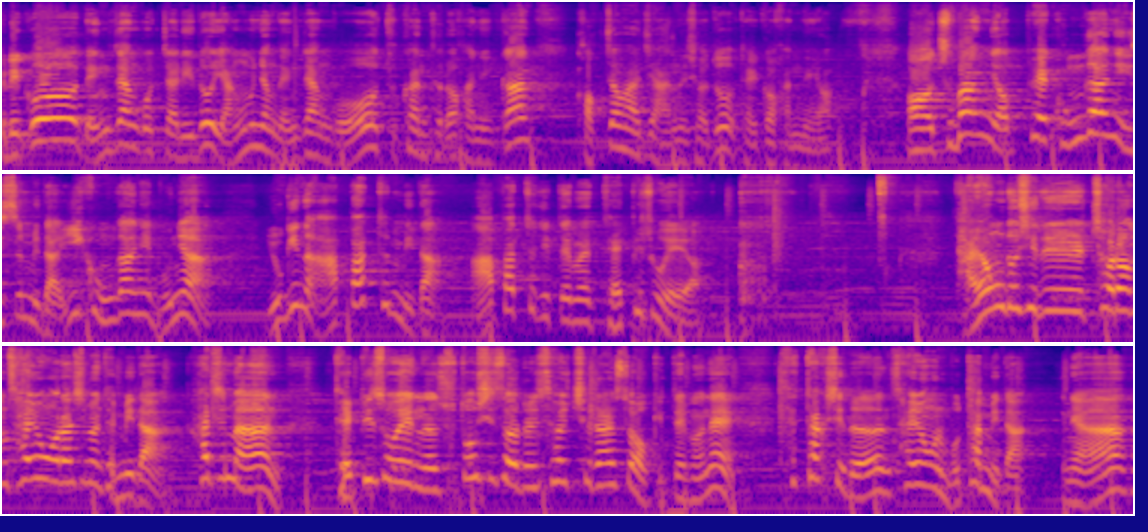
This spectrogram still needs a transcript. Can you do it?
그리고 냉장고 자리도 양문형 냉장고 두 칸 들어가니까 걱정하지 않으셔도 될 것 같네요. 어, 주방 옆에 공간이 있습니다. 이 공간이 뭐냐? 여기는 아파트입니다. 아파트기 때문에 대피소예요. 다용도실처럼 사용을 하시면 됩니다. 하지만 대피소에는 수도시설을 설치를 할 수 없기 때문에 세탁실은 사용을 못합니다. 그냥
